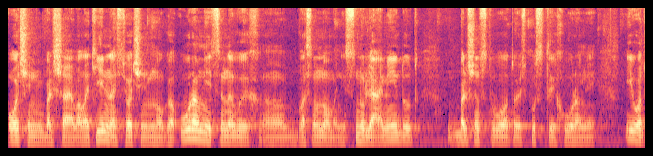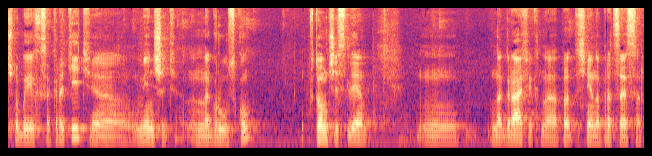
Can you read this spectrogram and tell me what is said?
очень большая волатильность, очень много уровней ценовых, в основном они с нулями идут, большинство, то есть пустых уровней. И вот, чтобы их сократить, э, уменьшить нагрузку, в том числе на график, на, точнее на процессор,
